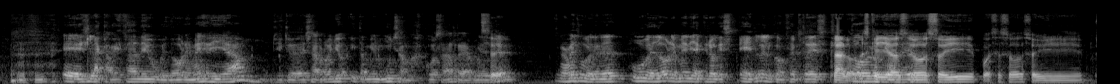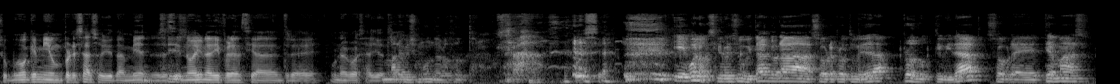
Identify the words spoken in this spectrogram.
Es la cabeza de W Media, un sitio de desarrollo y también muchas más cosas realmente. Sí. Realmente W Media creo que es él, el concepto es Claro, todo es que yo, él. yo soy, pues eso, soy. Supongo que mi empresa soy yo también. Es Sí, decir, sí. no hay una diferencia entre una cosa y otra. Maravilloso mundo de los autónomos. Sí. Y bueno, escriben su bitácora sobre productividad, productividad, sobre temas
